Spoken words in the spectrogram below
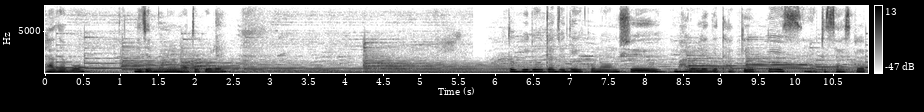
সাজাবো, নিজের মনের মতো করে। তো ভিডিওটা যদি কোনো অংশে ভালো লেগে থাকে প্লিজ একটা সাবস্ক্রাইব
